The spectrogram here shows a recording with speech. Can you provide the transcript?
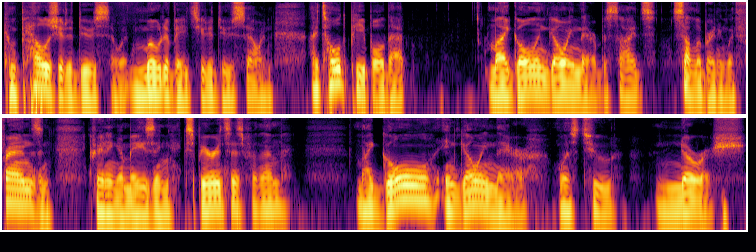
compels you to do so. It motivates you to do so. And I told people that my goal in going there, besides celebrating with friends and creating amazing experiences for them, my goal in going there was to nourish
